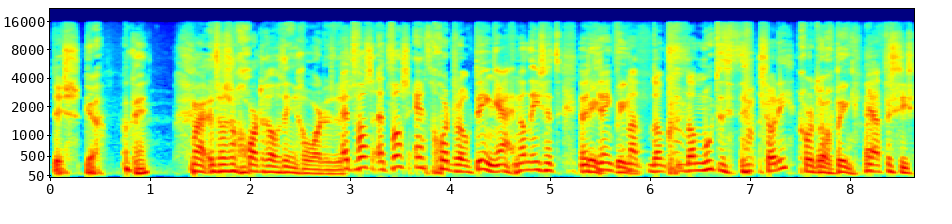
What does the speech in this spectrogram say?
Dus... Ja. Oké. Maar het was een gordroog ding geworden dus. Het was, het was echt een gordroog ding. Ja, en dan is het dat Bing, je denkt, van, nou, dan, dan moet het. Sorry? Gordroog Bing. Ja, precies.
